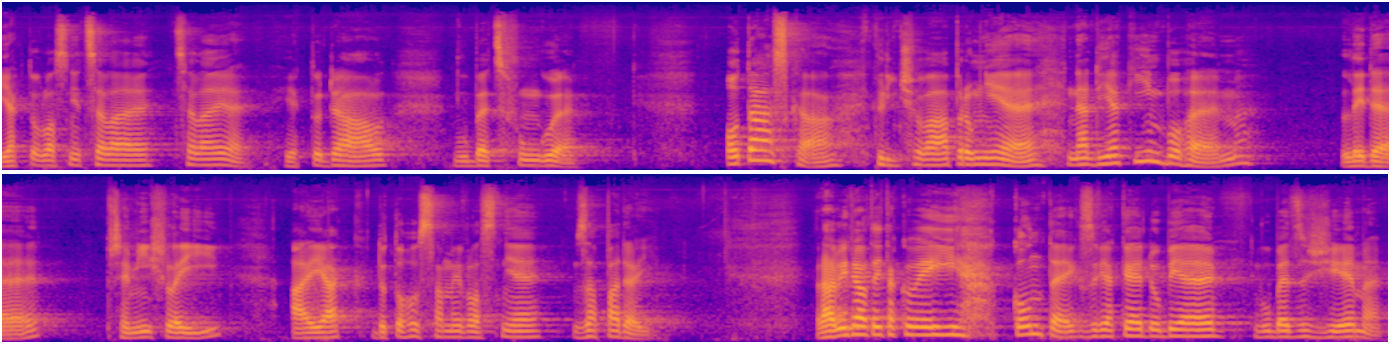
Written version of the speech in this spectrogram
jak to vlastně celé, celé je, jak to dál vůbec funguje. Otázka klíčová pro mě je, nad jakým Bohem lidé přemýšlejí a jak do toho sami vlastně zapadají. Rád bych dal teď takový kontext, v jaké době vůbec žijeme.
